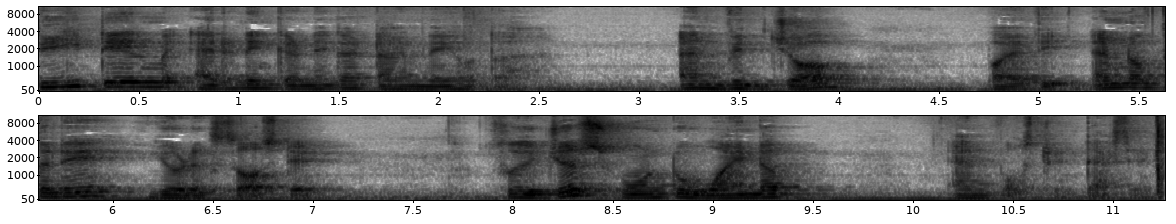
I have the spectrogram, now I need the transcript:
डिटेल में एडिटिंग करने का टाइम नहीं होता है। And with job by the end of the day you are exhausted so you just want to wind up and post it that's it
